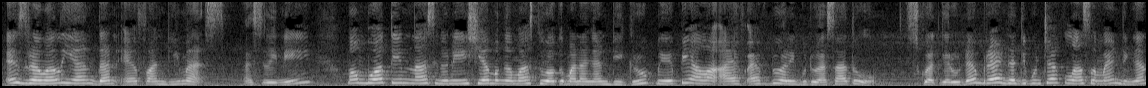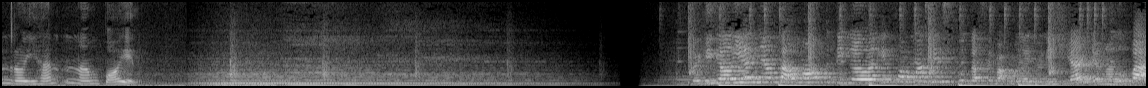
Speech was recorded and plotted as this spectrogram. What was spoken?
Ezra Walian, dan Evan Dimas. Hasil ini membuat timnas Indonesia mengemas dua kemenangan di grup B Piala AFF 2021. Skuad Garuda berada di puncak klasemen dengan raihan 6 poin. Bagi kalian yang tak mau ketinggalan informasi seputar sepak bola Indonesia, jangan lupa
